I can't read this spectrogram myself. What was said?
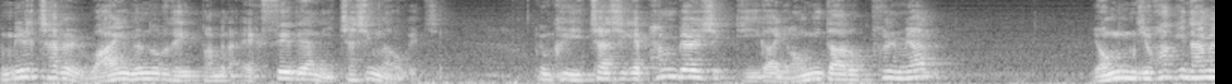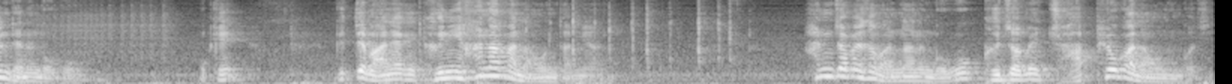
그럼 1차를 y는으로 대입하면 x에 대한 2차식 나오겠지. 그럼 그 2차식의 판별식 d가 0이다로 풀면 0인지 확인하면 되는 거고. 오케이? 그때 만약에 근이 하나가 나온다면 한 점에서 만나는 거고 그 점의 좌표가 나오는 거지.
